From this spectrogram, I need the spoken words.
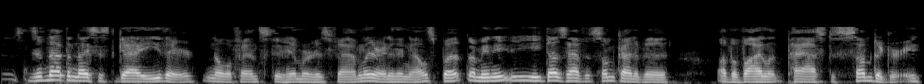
He's not the nicest guy either. No offense to him or his family or anything else, but I mean, he, he does have some kind of a of a violent past to some degree.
